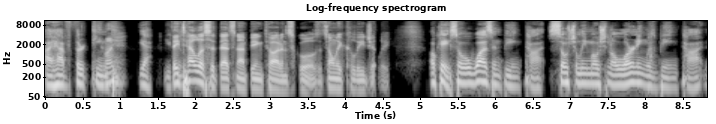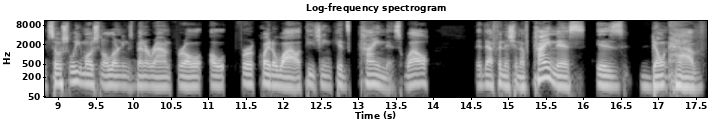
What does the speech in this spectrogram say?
i have 13 You yeah They can- tell us that that's not being taught in schools. It's only collegiately. okay so it wasn't being taught. Social emotional learning was being taught and social emotional learning's been around for a, a for quite a while teaching kids kindness. Well the definition of kindness is don't have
